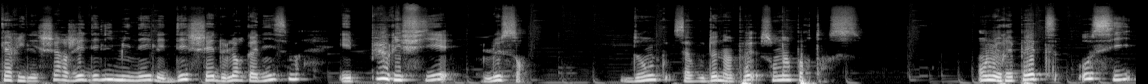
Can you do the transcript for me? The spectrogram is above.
car il est chargé d'éliminer les déchets de l'organisme et purifier le sang. Donc, ça vous donne un peu son importance. On le répète aussi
